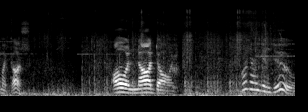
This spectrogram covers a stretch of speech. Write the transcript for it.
my gosh. Oh, Nodon. What did I even do?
